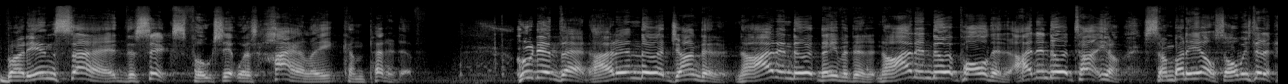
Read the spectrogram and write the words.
But inside the six, folks, it was highly competitive. Who did that? I didn't do it. John did it. No, I didn't do it. David did it. No, I didn't do it. Paul did it. I didn't do it. You know, somebody else always did it.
